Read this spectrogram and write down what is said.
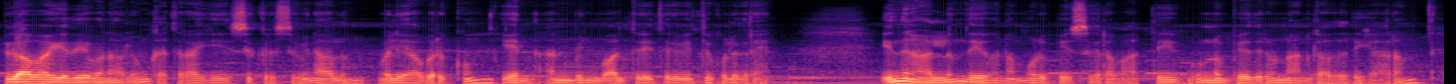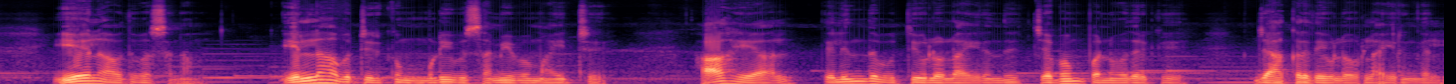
பிதாவாகிய தேவனாலும் கத்தராகிய இயேசு கிறிஸ்துவினாலும் வழியாவருக்கும் என் அன்பின் வாழ்த்தை தெரிவித்துக் கொள்கிறேன். இந்த நாளிலும் தேவன் நம்மோடு பேசுகிற வார்த்தை ஒன்றும் பேதரும் நான்காவது அதிகாரம் ஏழாவது வசனம். எல்லாவற்றிற்கும் முடிவு சமீபமாயிற்று. ஆகையால் தெளிந்த புத்தி உள்ளவர்களாயிருந்து ஜெபம் பண்ணுவதற்கு ஜாக்கிரதை உள்ளவர்களாயிருங்கள்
